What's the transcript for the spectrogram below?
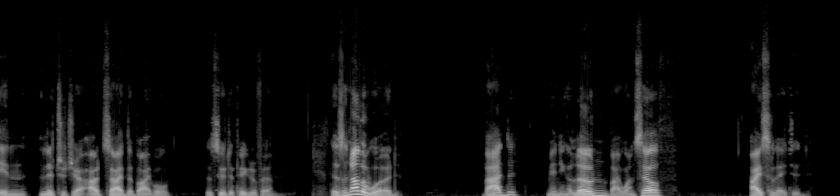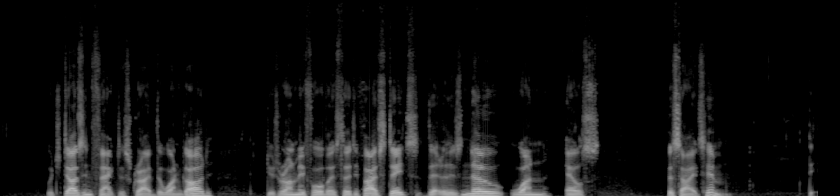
in literature outside the Bible, the pseudepigrapha. There's another word, bad, meaning alone, by oneself, isolated, which does in fact describe the one God. Deuteronomy 4 verse 35 states that there is no one else besides him. The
